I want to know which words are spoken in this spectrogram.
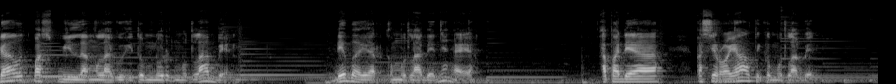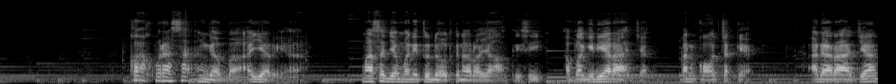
Daud pas bilang lagu itu menurut Mutlaben, dia bayar ke Mutlabennya nggak ya? Apa dia kasih royalti ke Mutlaben? Kok aku rasa nggak bayar ya? Masa zaman itu Daud kena royalti sih? Apalagi dia raja. Kan kocak ya. Ada raja,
